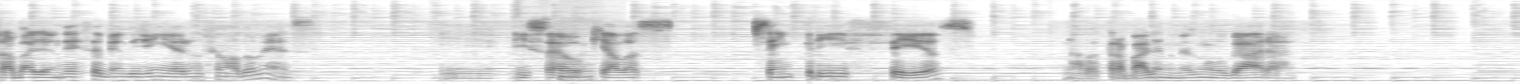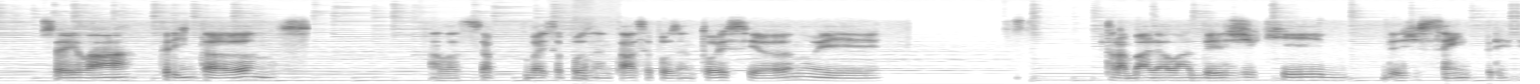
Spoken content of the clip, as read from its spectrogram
trabalhando e recebendo dinheiro no final do mês. E isso é o Uhum. que ela sempre fez. Ela trabalha no mesmo lugar há, sei lá, 30 anos. Ela se vai se aposentar, se aposentou esse ano e trabalha lá desde que. desde sempre.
